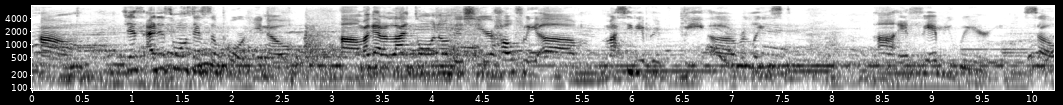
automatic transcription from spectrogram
Um, just I just want that support, you know. Um, I got a lot going on this year. Hopefully, um, my CD will be uh, released uh, in February. So,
